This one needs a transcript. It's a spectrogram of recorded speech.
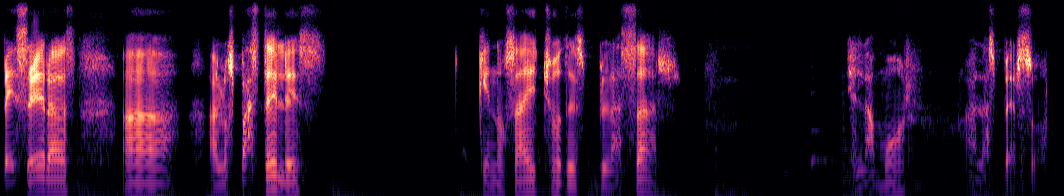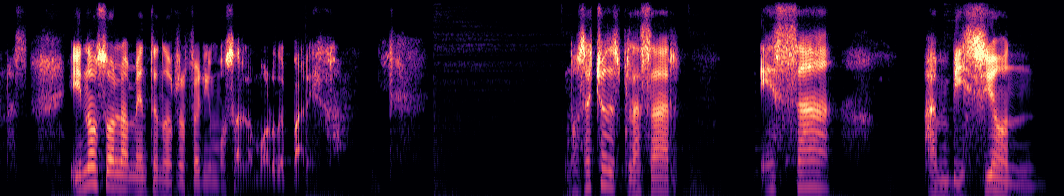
peceras, a, a los pasteles, que nos ha hecho desplazar el amor a las personas. Y no solamente nos referimos al amor de pareja nos ha hecho desplazar esa ambición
